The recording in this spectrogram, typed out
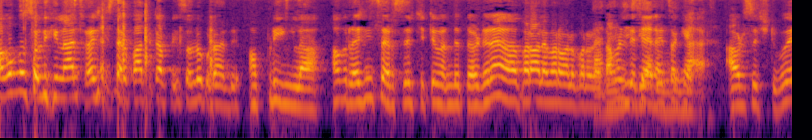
அவங்க சொல்லிக்கலாம். ரஜினி சார் பார்த்துட்டு அப்படி சொல்லக்கூடாது. அப்படிங்களா? அவர் ரஜினி சார் சிரிச்சிட்டு வந்து பரவாயில்ல பரவாயில்ல பரவாயில்ல. தமிழ் தெரியாது. அவர் சிரிச்சிட்டு போய்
